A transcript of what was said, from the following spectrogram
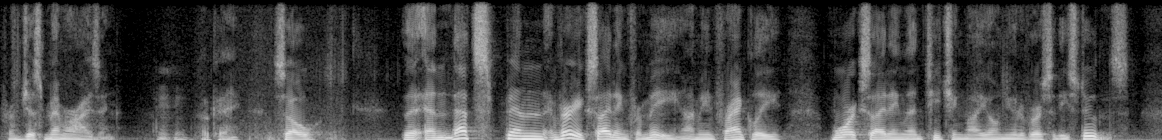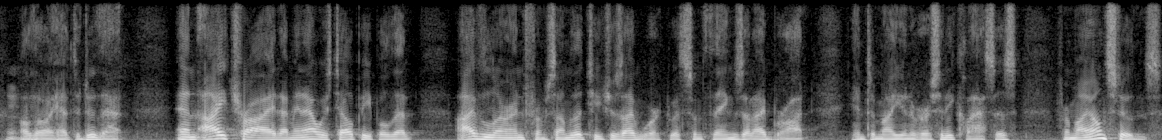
from just memorizing. Mm-hmm. Okay, so, the, and that's been very exciting for me. I mean, frankly, more exciting than teaching my own university students mm-hmm. although I had to do that. And I tried, I mean, I always tell people that I've learned from some of the teachers I've worked with some things that I brought into my university classes for my own students.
